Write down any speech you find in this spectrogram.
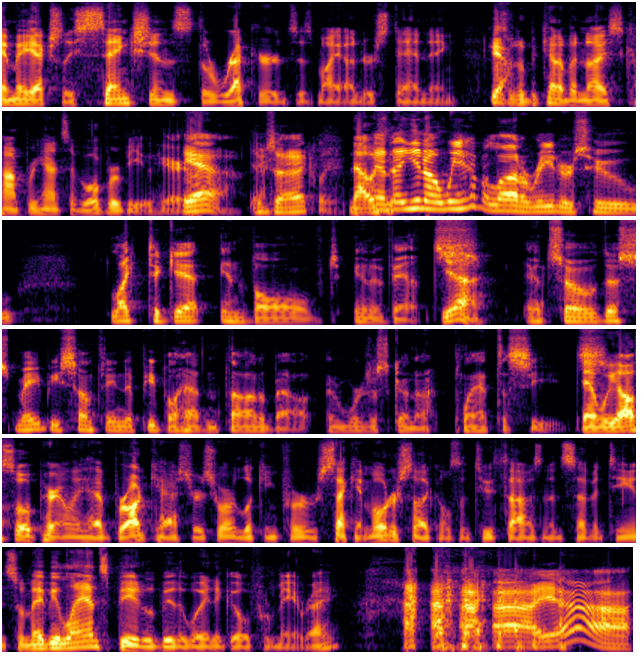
AMA actually sanctions the records, is my understanding. Yeah. So it'll be kind of a nice comprehensive overview here. Yeah, exactly. Now, and uh, it- you know, we have a lot of readers who like to get involved in events. Yeah. And so this may be something that people hadn't thought about, and we're just going to plant the seeds. And we also apparently have broadcasters who are looking for second motorcycles in 2017. So maybe land speed would be the way to go for me, right? Ah, yeah.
